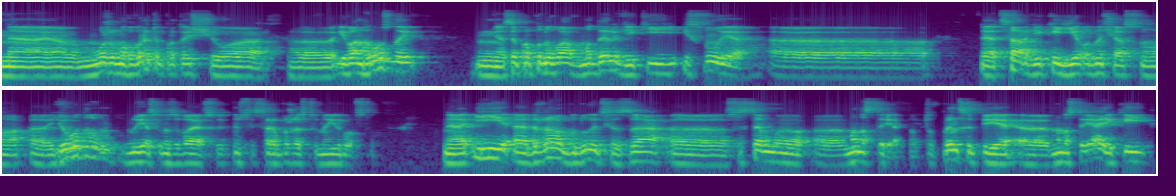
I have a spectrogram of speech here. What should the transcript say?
е, можемо говорити про те, що е, Іван Грозний запропонував модель, в якій існує е, цар, який є одночасно е, юродивим. Ну я це називаю в своїй книжці царебожественне юродство. Е, І е, держава будується за е, системою е, монастиря, тобто, в принципі, е, монастиря, який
